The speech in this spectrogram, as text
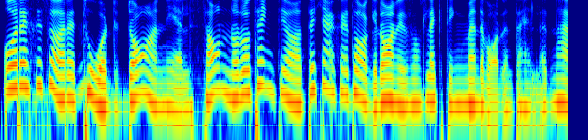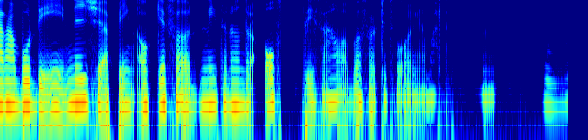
Och regissör är Tord Danielsson och då tänkte jag att det kanske är Tage Danielssons släkting men det var det inte heller. Den här han bodde i Nyköping och är född 1980 så han var bara 42 år gammal. Mm.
